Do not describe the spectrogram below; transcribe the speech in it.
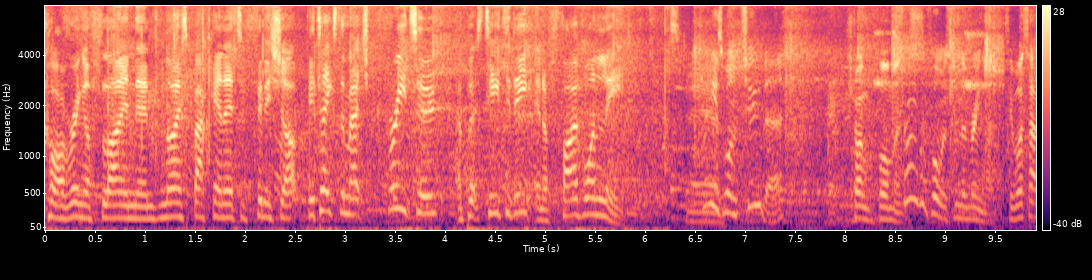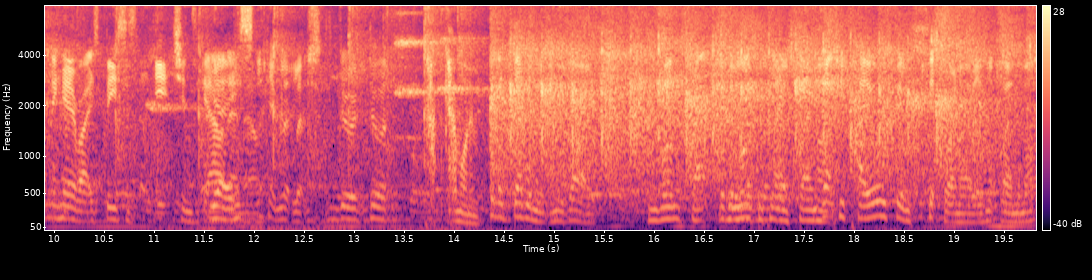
God, Ringer flying then. Nice back end to finish up. He takes the match 3-2 and puts TTD in a 5-1 lead. Ringer's won two there. Strong performance. Strong performance from the ringer. See what's happening here, right? His beast is itching to get out Yeah, there he's, now. look at him, look, look, just do it, do it. Cap cam on him. Put a devilment in the guy. He wants that. He wants to play so much. He's actually pale. He's feeling sick right now. He's not playing them up.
